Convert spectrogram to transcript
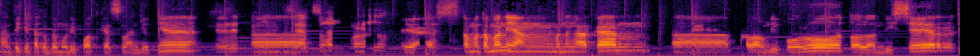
nanti kita ketemu di podcast selanjutnya. Eh, sehat selalu. Ya, teman-teman yang mendengarkan, eh, tolong di follow, tolong di share.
